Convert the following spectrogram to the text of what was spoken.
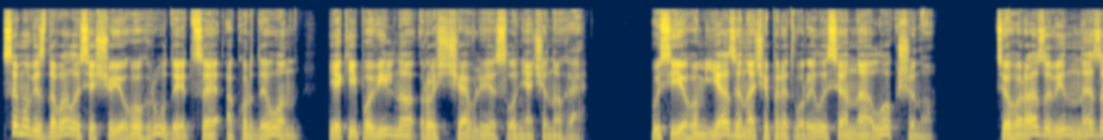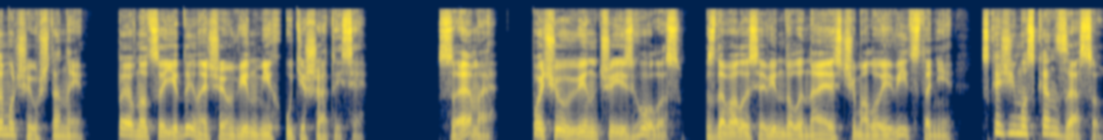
Семові здавалося, що його груди це акордеон, який повільно розчавлює слоняча нога. Усі його м'язи наче перетворилися на локшину. Цього разу він не замочив штани. Певно, це єдине, чим він міг утішатися. Семе, почув він чийсь голос. Здавалося, він долинає з чималої відстані, скажімо, з Канзасу.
